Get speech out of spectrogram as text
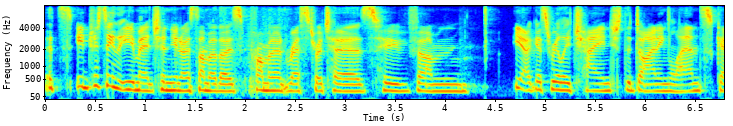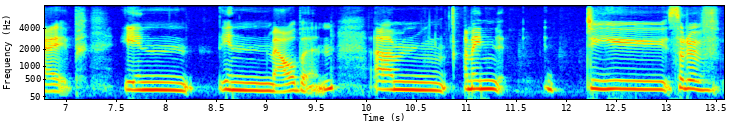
It's interesting that you mentioned you know some of those prominent restaurateurs who've um, yeah I guess really changed the dining landscape in in Melbourne. Um, I mean, do you sort of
